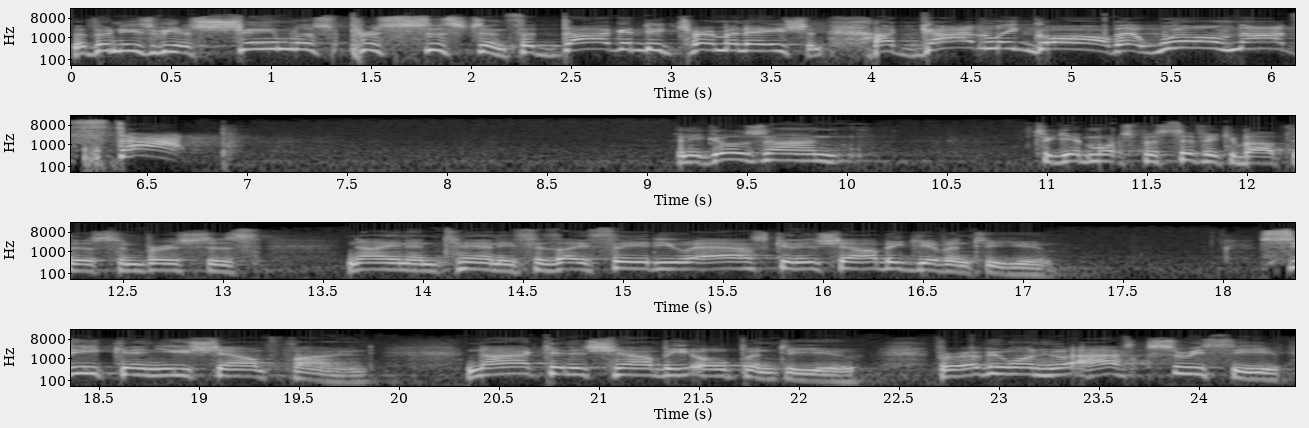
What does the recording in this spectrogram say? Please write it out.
That there needs to be a shameless persistence, a dogged determination, a godly gall that will not stop. And he goes on to get more specific about this in verses 9 and 10. He says, I say to you, ask and it shall be given to you. Seek and you shall find. Knock and it shall be opened to you. For everyone who asks to receive,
